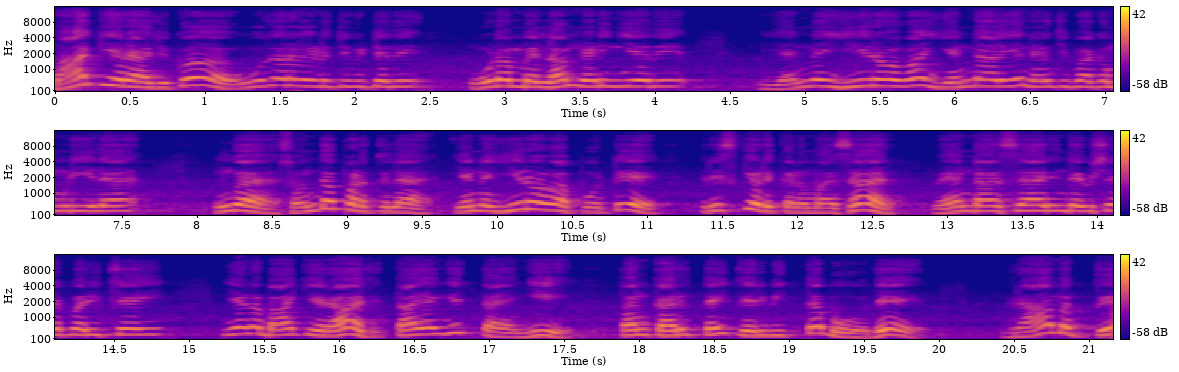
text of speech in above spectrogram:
பாக்கியராஜுக்கோ உதறல் எடுத்து விட்டது. உடம்பெல்லாம் நடுங்கியது. என்னை ஹீரோவாக என்னாலேயே நினச்சி பார்க்க முடியல. உங்கள் சொந்த படத்தில் என்னை ஹீரோவாக போட்டு ரிஸ்க் எடுக்கணுமா சார்? வேண்டாம் சார் இந்த விஷ பரீட்சை. என பாக்கியராஜ் தயங்கி தயங்கி தன் கருத்தை தெரிவித்த போது கிராமத்து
